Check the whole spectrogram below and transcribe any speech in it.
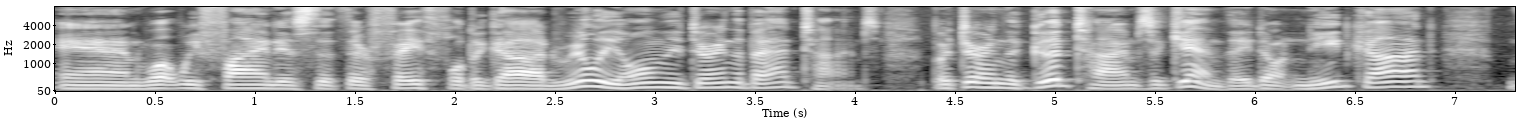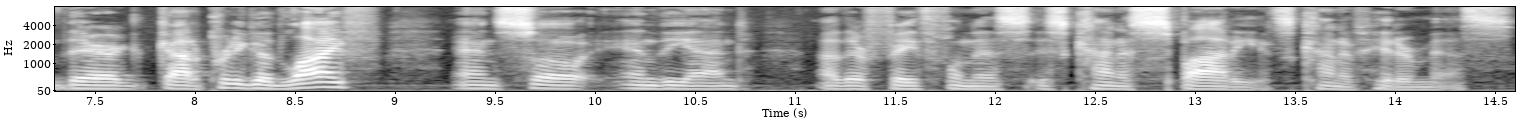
And what we find is that they're faithful to God really only during the bad times. But during the good times, again, they don't need God. They've got a pretty good life. And so in the end, uh, their faithfulness is kind of spotty. It's kind of hit or miss.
